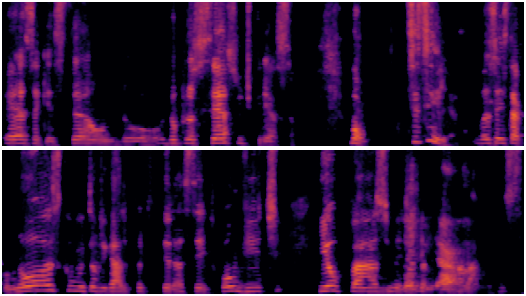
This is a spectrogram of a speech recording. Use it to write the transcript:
essa questão do, do processo de criação. Bom, Cecília, você está conosco, muito obrigada por ter aceito o convite, e eu passo imediatamente a palavra para você.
